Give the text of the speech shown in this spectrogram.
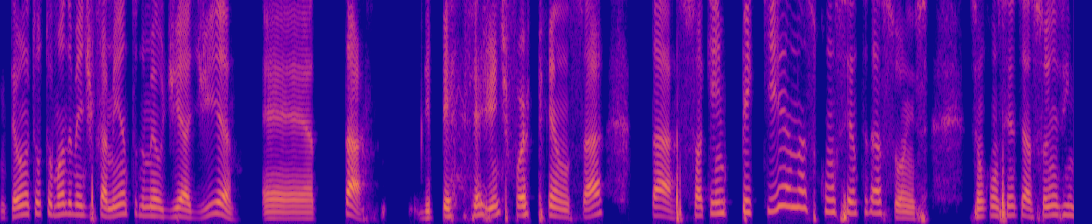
então eu estou tomando medicamento no meu dia a dia? É, tá, de, se a gente for pensar, tá, só que em pequenas concentrações. São concentrações em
